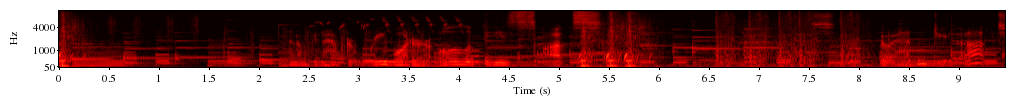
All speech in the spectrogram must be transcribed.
And I'm gonna have to rewater all of these spots. So go ahead and do that.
